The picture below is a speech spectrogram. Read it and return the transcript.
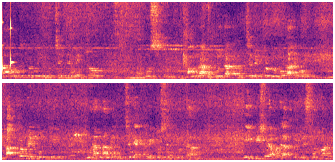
নামাঙ্কিত তিনি হচ্ছে যে মেট্রো বাংলা কলকাতার হচ্ছে মেট্রো রূপকার এবং প্রাক্তন রেলমন্ত্রী, ওনার নামে হচ্ছে যে একটা মেট্রো স্টেশন করতে হবে। এই বিষয়ে আমাদের আজকে প্রেস কনফারেন্স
